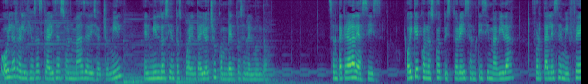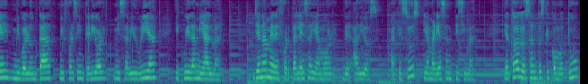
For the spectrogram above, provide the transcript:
Hoy las religiosas clarisas son más de 18.000 en 1248 conventos en el mundo. Santa Clara de Asís, hoy que conozco tu historia y santísima vida, Fortalece mi fe, mi voluntad, mi fuerza interior, mi sabiduría y cuida mi alma. Lléname de fortaleza y amor de, a Dios, a Jesús y a María Santísima, y a todos los santos que como tú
